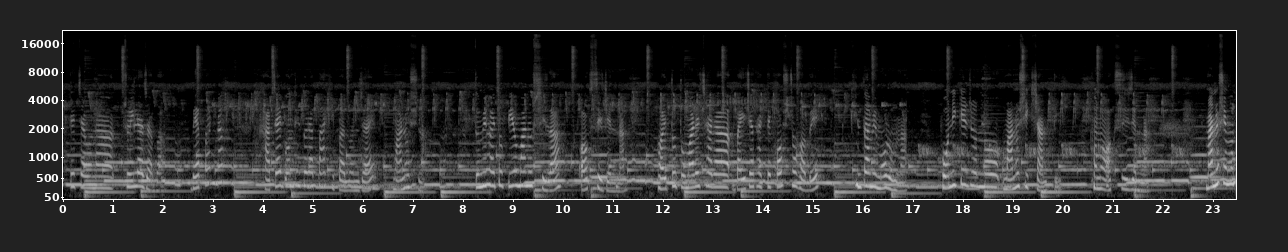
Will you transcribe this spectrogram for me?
থাকতে চাও না, চইলা যাবা। ব্যাপার না, খাঁচায় বন্দি করা পাখি পালন যায়, মানুষ না। তুমি হয়তো প্রিয় মানুষ ছিলা অক্সিজেন না। হয়তো তোমারে ছাড়া বাইচা থাকতে কষ্ট হবে, কিন্তু আমি মরুম না। ক্ষণিকের জন্য মানসিক শান্তি, কোনো অক্সিজেন না। মানুষ এমন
